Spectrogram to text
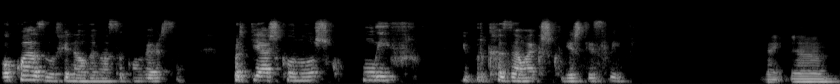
ou quase no final da nossa conversa, partilhares connosco um livro e por que razão é que escolheste esse livro? Bem, uh,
